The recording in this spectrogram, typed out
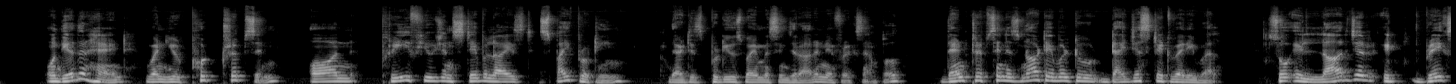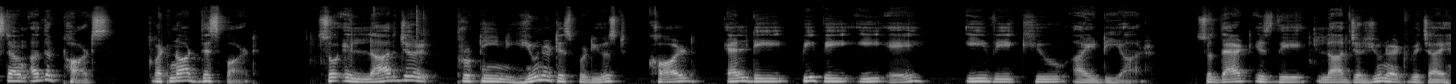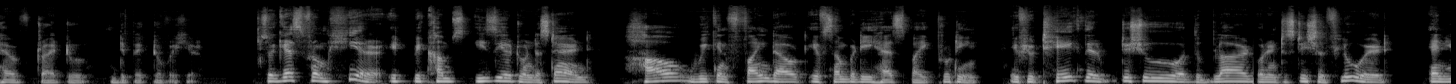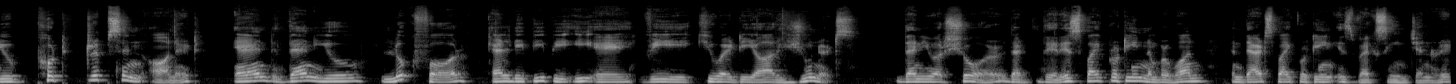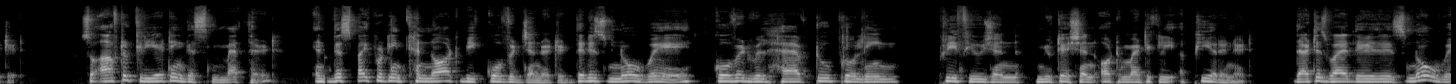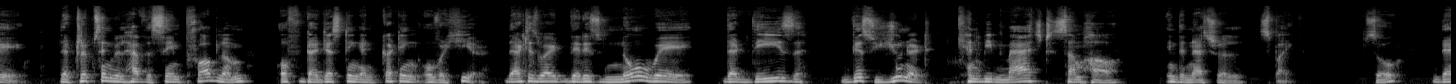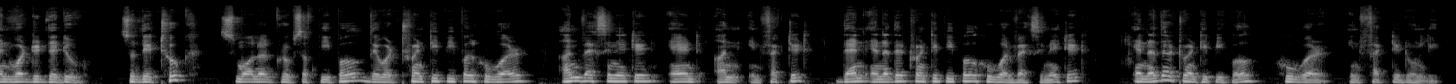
On the other hand, when you put trypsin on pre-fusion stabilized spike protein that is produced by messenger RNA, for example, then trypsin is not able to digest it very well. So a larger, it breaks down other parts, but not this part. So a larger protein unit is produced called LDPPEA EVQIDR. So that is the larger unit which I have tried to depict over here. So I guess from here it becomes easier to understand how we can find out if somebody has spike protein. If you take their tissue or the blood or interstitial fluid and you put trypsin on it, and then you look for LDPPEA VQIDR units, then you are sure that there is spike protein, number one, and that spike protein is vaccine generated. So after creating this method, and this spike protein cannot be COVID generated. There is no way COVID will have two proline prefusion mutation automatically appear in it. That is why there is no way that trypsin will have the same problem of digesting and cutting over here. That is why there is no way that these this unit can be matched somehow in the natural spike. So then what did they do? So they took smaller groups of people. There were 20 people who were unvaccinated and uninfected. Then another 20 people who were vaccinated. Another 20 people who were infected only.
